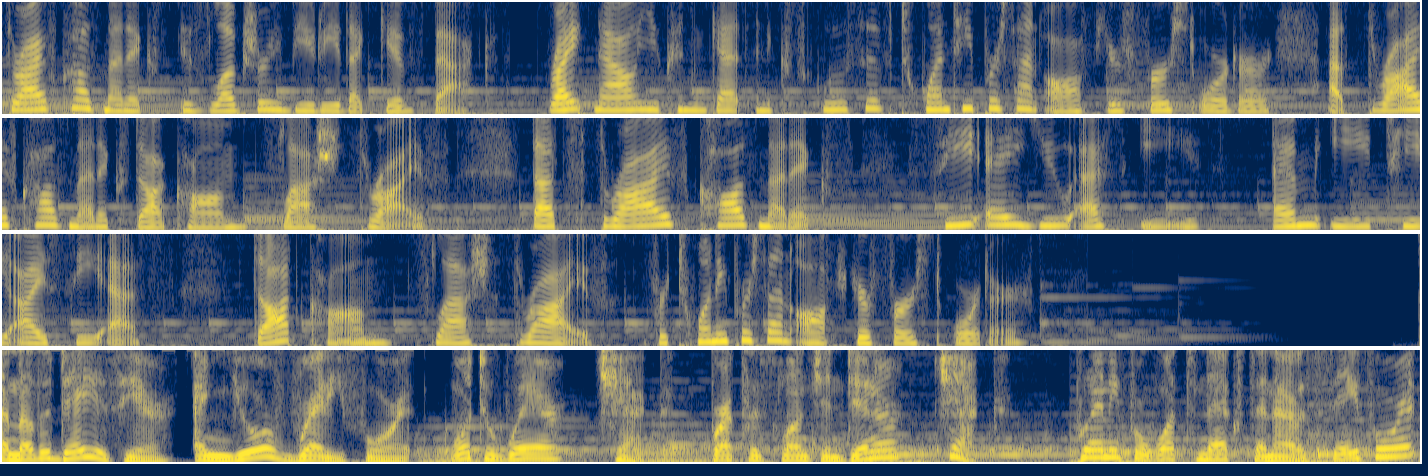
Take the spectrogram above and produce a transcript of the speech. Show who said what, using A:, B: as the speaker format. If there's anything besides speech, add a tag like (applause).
A: Thrive Causemetics is luxury beauty that gives back. Right now, you can get an exclusive 20% off your first order at thrivecausemetics.com slash thrive. That's Thrive Causemetics, C-A-U-S-E-M-E-T-I-C-S dot com slash thrive for 20% off your first order.
B: Another day is here, and you're ready for it. What to wear? Check. Breakfast, lunch, and dinner? Check. Planning for what's next and how to save for it?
